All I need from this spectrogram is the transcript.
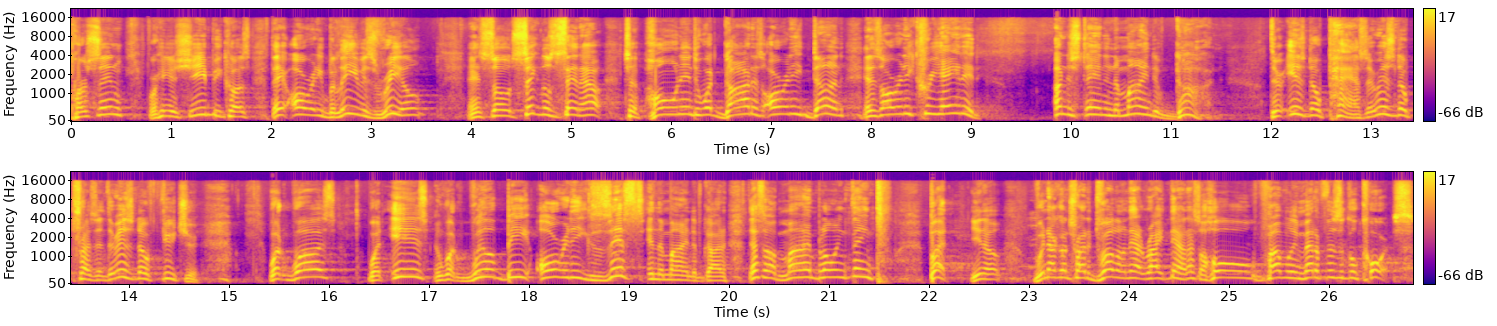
person, for he or she, because they already believe it's real. And so signals sent out to hone into what God has already done and has already created. Understanding the mind of God there is no past, there is no present, there is no future. What was, what is, and what will be already exists in the mind of God. That's a mind blowing thing. But, you know, we're not going to try to dwell on that right now. That's a whole, probably metaphysical course.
